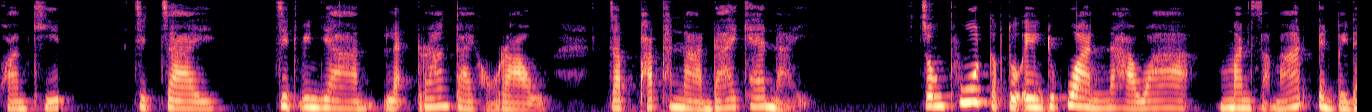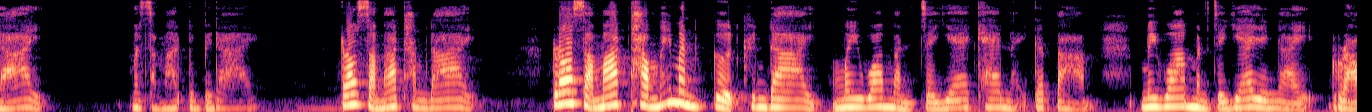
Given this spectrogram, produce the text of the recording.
ความคิด จิตใจ จิตวิญญาณและร่างกายของเรา จะพัฒนาได้แค่ไหน จงพูดกับตัวเองทุกวันนะคะว่า มันสามารถเป็นไปได้ มันสามารถเป็นไปได้ เราสามารถทำได้ เราสามารถทำให้มันเกิดขึ้นได้ ไม่ว่ามันจะแย่แค่ไหนก็ตาม ไม่ว่ามันจะแย่ยังไง เรา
